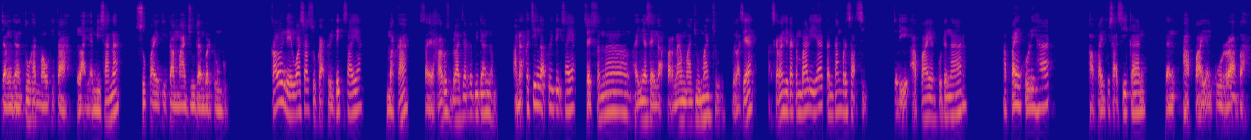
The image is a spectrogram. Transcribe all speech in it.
Jangan-jangan Tuhan mau kita layan di sana supaya kita maju dan bertumbuh. Kalau yang dewasa suka kritik saya, maka saya harus belajar lebih dalam. Anak kecil nggak kritik saya, saya senang. Akhirnya saya nggak pernah maju-maju. Jelas ya? Nah, sekarang kita kembali ya tentang bersaksi. Jadi apa yang ku dengar, apa yang ku lihat, apa yang ku saksikan, dan apa yang ku rabah.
